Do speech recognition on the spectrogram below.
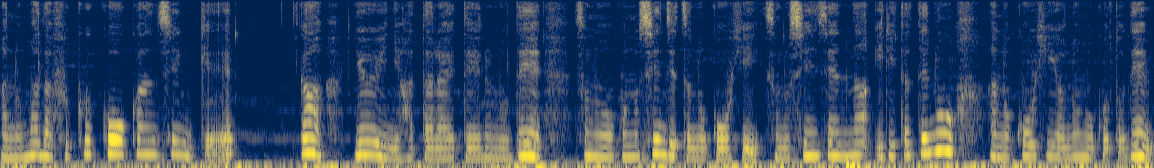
あのまだ副交感神経が優位に働いているのでそのこの真実のコーヒーその新鮮な入りたてのあのコーヒーを飲むことで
